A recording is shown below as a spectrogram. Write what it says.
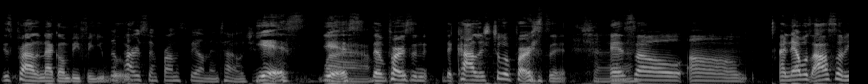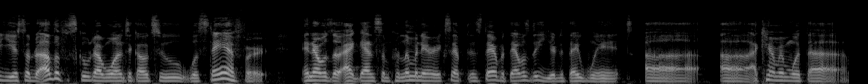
this probably not gonna be for you, The boo. person from Spelman told you. Yes, yes. The person, the college tour person. And so, um, and that was also the year. So the other school that I wanted to go to was Stanford, and there was a, I got some preliminary acceptance there. But that was the year that they went. Uh, uh, I can't remember what the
